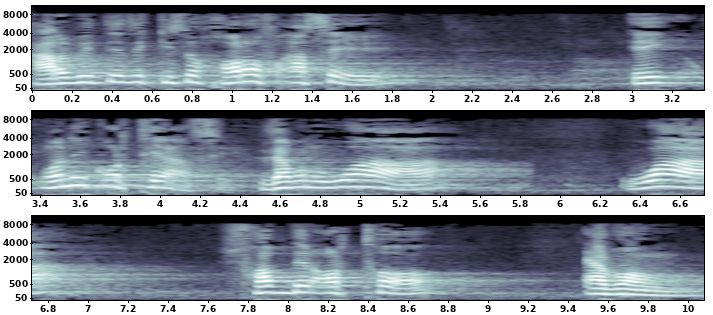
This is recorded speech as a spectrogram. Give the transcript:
আরবিতে যে কিছু হরফ আছে, এই অনেক অর্থে আছে। যেমন ওয়া ওয়া শব্দের অর্থ এবং,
